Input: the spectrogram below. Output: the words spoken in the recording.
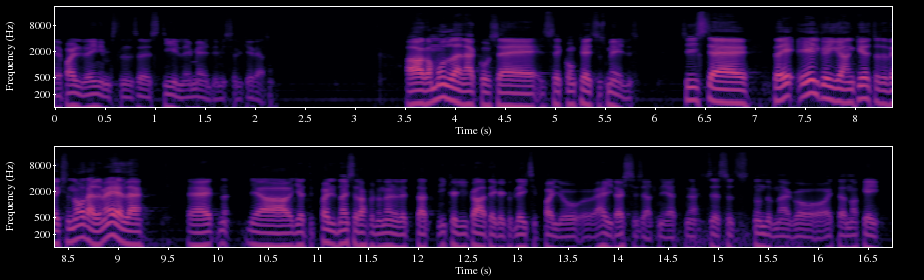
ja paljudele inimestele see stiil ei meeldi, mis seal kirjas on. aga mulle nagu see, see konkreetsus meeldis. siis äh, ta e-, eelkõige on kirjutatud, eks ju, noorele mehele äh,, ja, ja paljud naisterahvad on öelnud, et nad ikkagi ka tegelikult leidsid palju häid asju sealt, nii et noh, selles suhtes tundub nagu, et ta on okei okay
